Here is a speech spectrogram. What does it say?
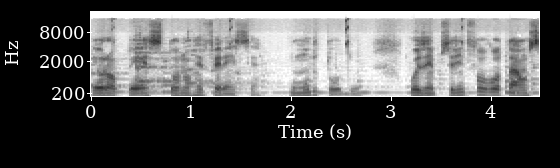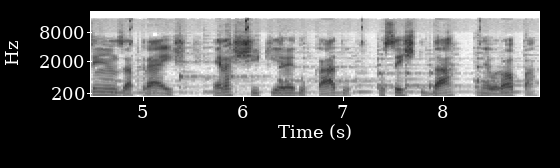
europeia se tornou referência no mundo todo. Por exemplo, se a gente for voltar uns 100 anos atrás, era chique, era educado você estudar na Europa,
